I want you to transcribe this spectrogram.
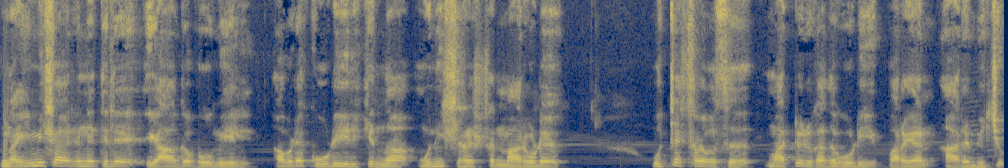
നൈമിഷാരണ്യത്തിലെ യാഗഭൂമിയിൽ അവിടെ കൂടിയിരിക്കുന്ന മുനിശ്രേഷ്ഠന്മാരോട് ഉച്ചശ്രവസ് മറ്റൊരു കഥ കൂടി പറയാൻ ആരംഭിച്ചു.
